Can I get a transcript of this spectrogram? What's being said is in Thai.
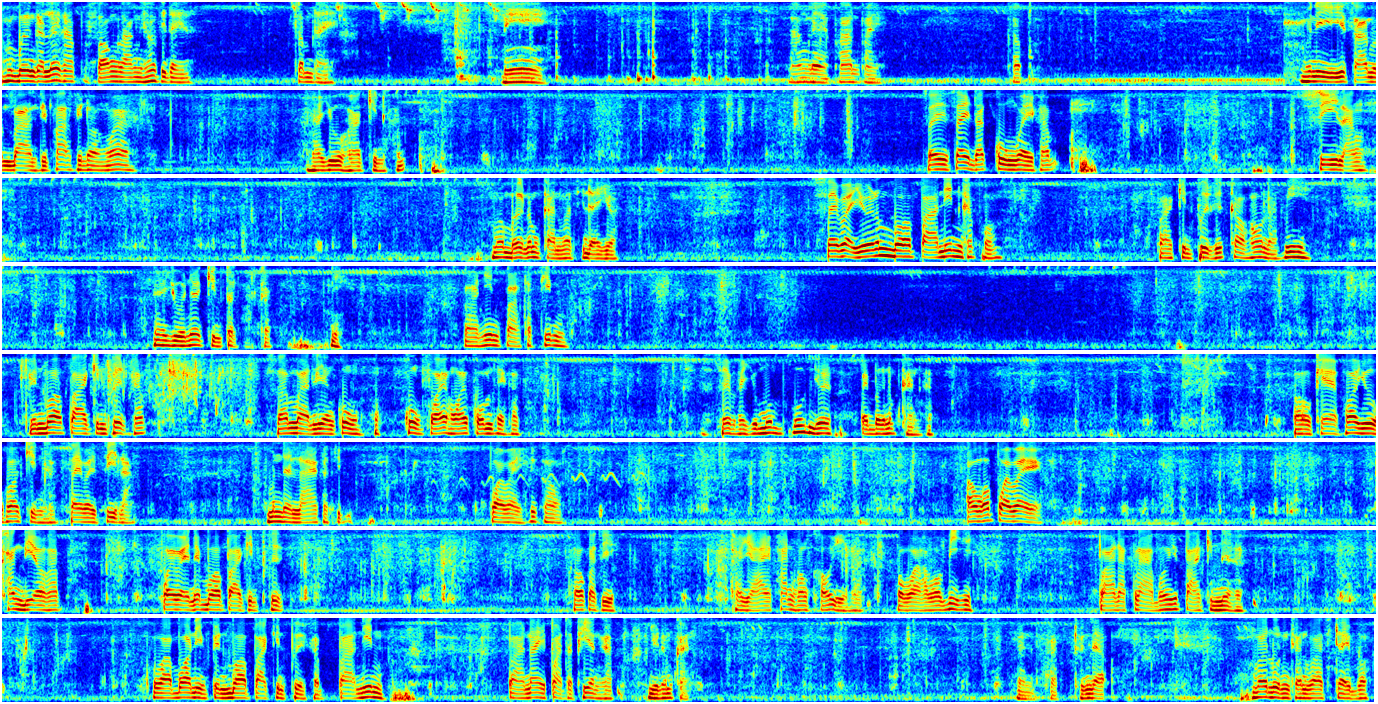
มาเบิ่งกันเลยครับสองหลังนี่เขาสิได้จำได้นี่หลังแรกผ่านไป ครับวันนี้อีสานบนบานสิพาพี่น้องว่าหาอยู่หากินครับใส่ใส่ดักกุ้งไว้ครับ สีหลัง มาเบิกน้ำกันว่าที่ใดอยู่ใส่ไว้อยู่น้ำบ่อปลานิ่นครับผมปลากินพืชคือเก่าเฮาล่ะมีเนี่ยอยู่เนี่ยกินตลอดครับนี่ปลานิ่นปลาทับทิมเป็นบ่อปลากินพืชครับ สามารถเลี้ยงกุ้ง กุ้งฝอยหอยกลมได้ครับ ใส่ไปอยู่มุมพูนเยอะไปเบิ่งน้ำกันครับเอาแค่พ่ออยู่พ่อกินครับ ใส่ไว้สี่หลัง มันได้หลายกับสิบปล่อยไว้คือเก่าเอามาปล่อยไว้ครั้งเดียวครับ ปล่อยไว้ในบ่อปลากินพืชเขาก็สิ ขยายพันธุ์ของเขาเองครับ เพราะว่าว่ามีปลาดักลาบ่มีปลากินเนื้อเพราะว่าบ่อนี้เป็นบ่อปลากินเปลือกครับปลานิ่นปลาในปลาตะเพียนครับ อยู่น้ำกันนั่นครับ ถึงแล้วมาลุ้นกันว่าสิใจบ่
